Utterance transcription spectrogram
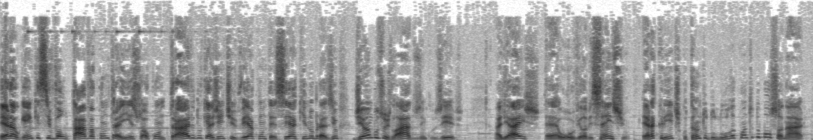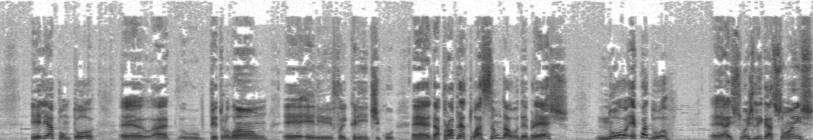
era alguém que se voltava contra isso, ao contrário do que a gente vê acontecer aqui no Brasil, de ambos os lados, inclusive. Aliás, é, o Vila Vicêncio era crítico tanto do Lula quanto do Bolsonaro. Ele apontou é, a, o Petrolão, é, ele foi crítico é, da própria atuação da Odebrecht no Equador é, as suas ligações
